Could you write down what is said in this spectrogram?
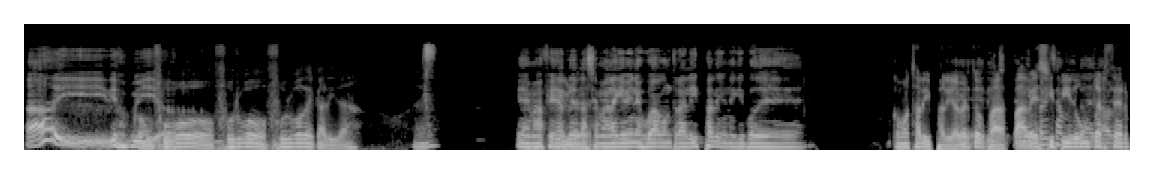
Ay, Dios Con mío. furbo, furbo, furbo de calidad. ¿eh? Y además, fíjate, la semana que viene juega contra el Ispal y un equipo de. ¿Cómo está el Hispali, Alberto? Eh, Para ver si pido un tercer.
